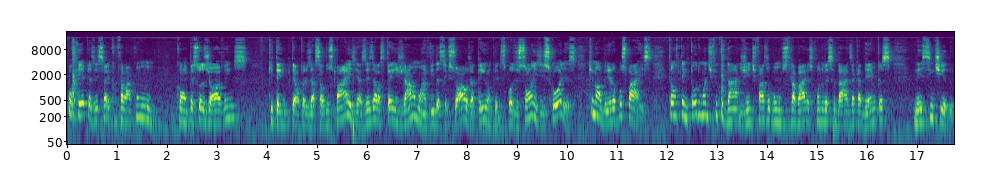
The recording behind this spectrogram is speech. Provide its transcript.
Por quê? Porque às vezes você vai falar com, com pessoas jovens que têm, têm autorização dos pais e às vezes elas têm já uma vida sexual, já têm predisposições e escolhas que não abriram para os pais. Então tem toda uma dificuldade. A gente faz alguns trabalhos com universidades acadêmicas nesse sentido.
